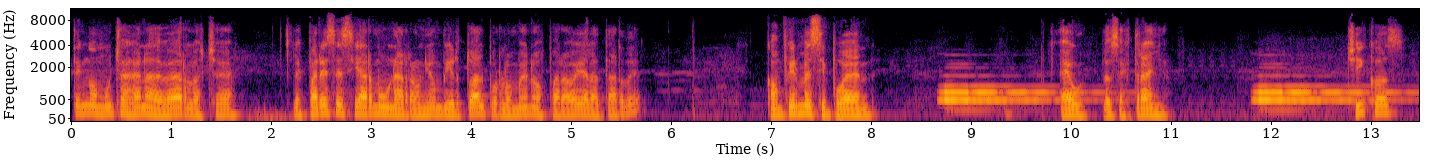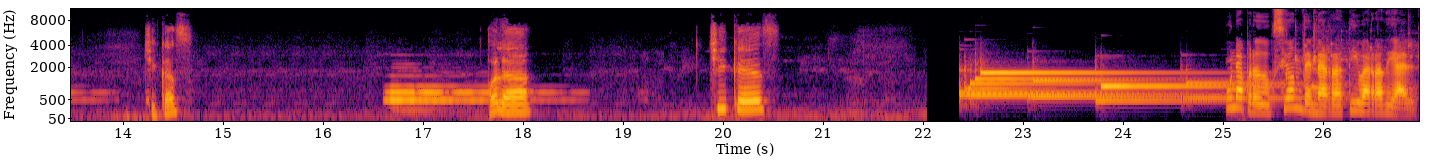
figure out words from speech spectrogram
tengo muchas ganas de verlos, che. ¿Les parece si armo una reunión virtual por lo menos para hoy a la tarde? Confirmen si pueden. Eu, los extraño. Chicos, chicas. Hola. Chiques. Una producción de Narrativa Radial.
